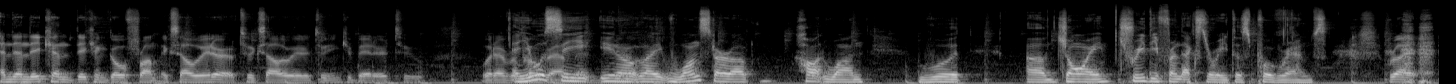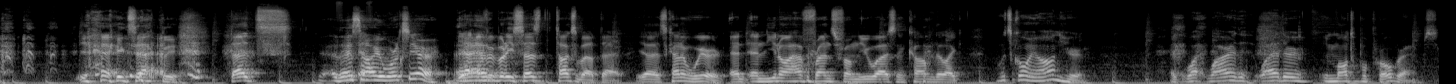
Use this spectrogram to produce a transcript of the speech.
And then they can they can go from accelerator to accelerator to incubator to whatever. and you will see and, you know like one startup hot one would uh, join three different accelerators programs right. yeah, exactly. That's that's how it works here yeah. And- Everybody says talks about that. Yeah, it's kind of weird. And and you know I have friends from the U.S. and come. They're like, "What's going on here? Like, why why are they why are there in multiple programs?"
